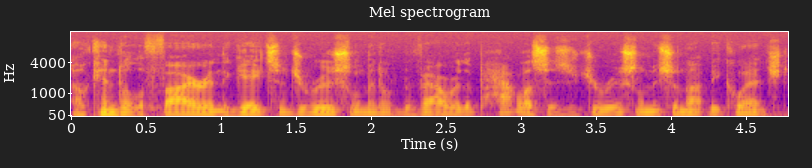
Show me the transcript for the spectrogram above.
I'll kindle a fire in the gates of Jerusalem, and it'll devour the palaces of Jerusalem, and shall not be quenched.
